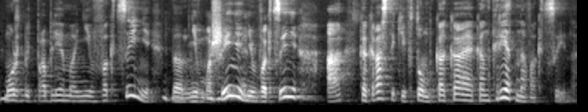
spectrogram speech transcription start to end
Может быть, проблема не в вакцине, да, не в машине, не в вакцине, а как раз-таки в том, какая конкретно вакцина.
